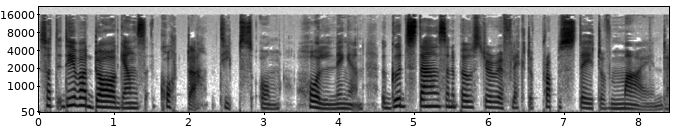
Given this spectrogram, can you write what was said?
Så att det var dagens korta tips om hållningen. A good stance and a posture reflect a proper state of mind.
